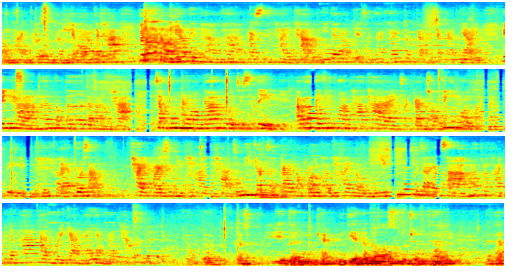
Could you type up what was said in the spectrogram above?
ของทางกระทรวงพาณิชย์กันแล้วนะคะก็ต้องขออนุญาตเรียนถามทางไปรษณีย์ไทยค่ะวันนี้ได้รับเกียรติจากทางท่านกรรมการกิจการใหญ่เรียนถามท่านดรจรัน การช้อปปิ้งออนไลน์และตีมและบริษัทไทยไปรษณีย์ไทยค่ะ จะมีการจัดการกับความท้าทายเหล่านี้เพื่อจะรักษามาตรฐานคุณภาพการบริการได้อย่างไรคะครับก็ก็ดีท่านแขกผู้มีเกียรติแล้วก็สมุชนทุกท่านนะครับ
